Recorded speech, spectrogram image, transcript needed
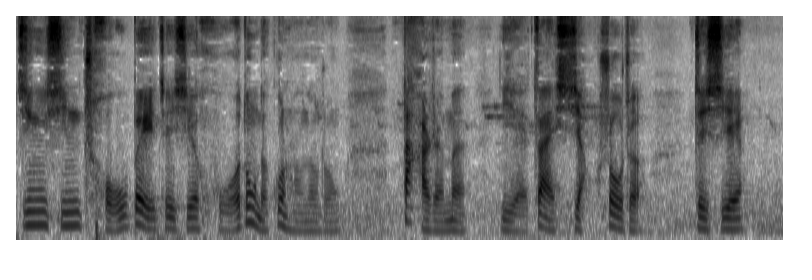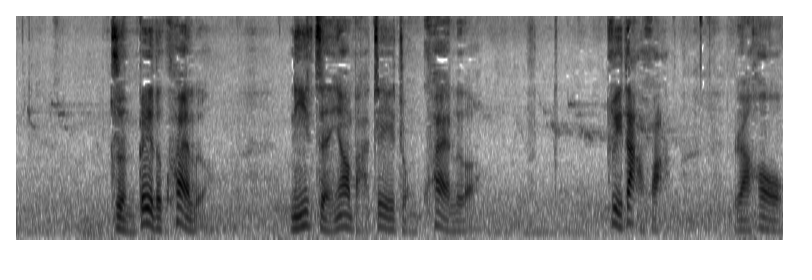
精心筹备这些活动的过程当中，大人们也在享受着这些。准备的快乐，你怎样把这种快乐最大化，然后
